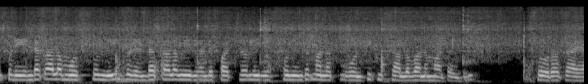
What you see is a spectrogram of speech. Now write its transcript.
ఇప్పుడు ఎండాకాలం వస్తుంది. ఇప్పుడు ఎండాకాలం ఇలాంటి పచ్చళ్ళు చేసుకొని తింటే మనకు ఒంటికి చలవ అనమాట ఇది. సొరకాయ.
